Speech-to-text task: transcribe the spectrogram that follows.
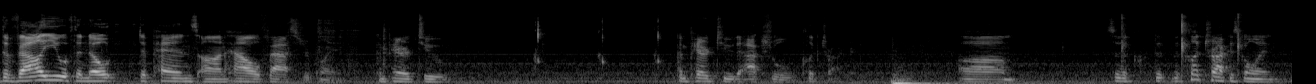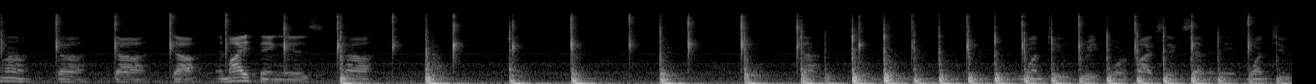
the value of the note depends on how fast you're playing compared to compared to the actual click track. Um, so the, the, the click track is going da da da, and my thing is da da one, two, three, four, five, six, seven, eight. One, two.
